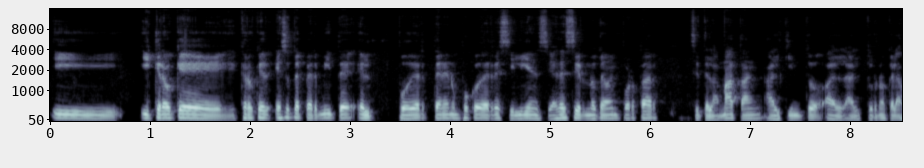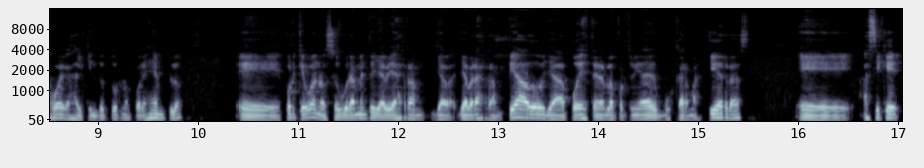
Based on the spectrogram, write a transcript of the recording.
Y, creo, que, creo que eso te permite el poder tener un poco de resiliencia. Es decir, no te va a importar si te la matan al quinto, al, turno que la juegas, al quinto turno, por ejemplo. Eh, porque bueno, seguramente ya, habías ya, habrás rampeado, ya puedes tener la oportunidad de buscar más tierras. Eh, así que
